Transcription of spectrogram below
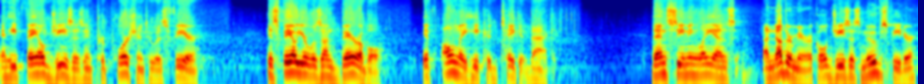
and he failed Jesus in proportion to his fear. His failure was unbearable if only he could take it back. Then, seemingly as another miracle, Jesus moves Peter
